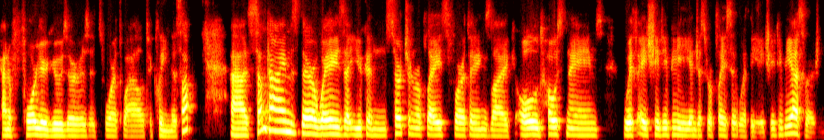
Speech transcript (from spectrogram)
kind of for your users, it's worthwhile to clean this up. Uh, sometimes there are ways that you can search and replace for things like old host names, with HTTP and just replace it with the HTTPS version.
